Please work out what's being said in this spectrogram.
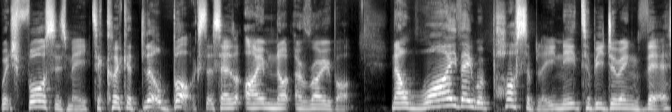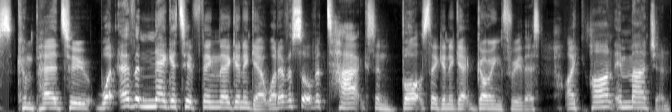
which forces me to click a little box that says, I'm not a robot. Now, why they would possibly need to be doing this compared to whatever negative thing they're going to get, whatever sort of attacks and bots they're going to get going through this, I can't imagine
